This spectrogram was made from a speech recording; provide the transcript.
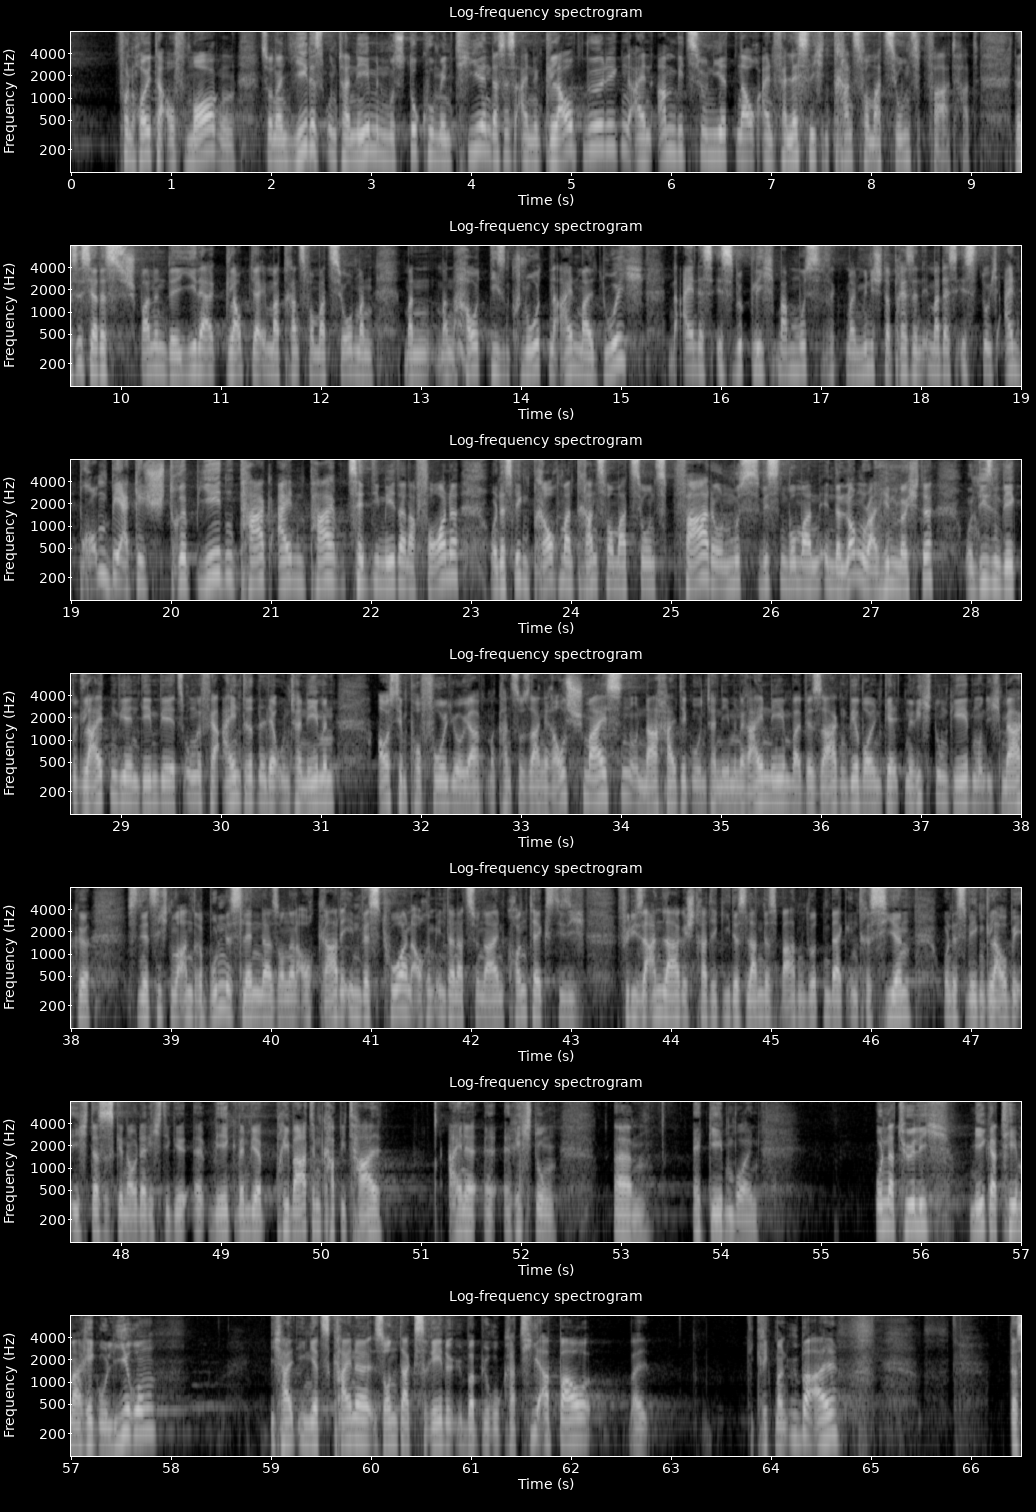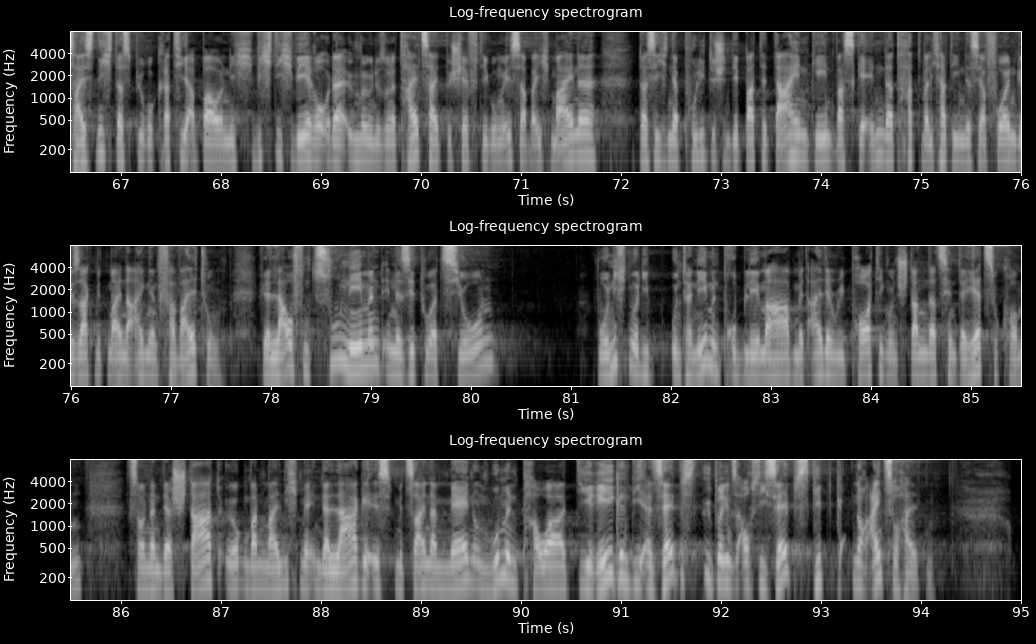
von heute auf morgen, sondern jedes Unternehmen muss dokumentieren, dass es einen glaubwürdigen, einen ambitionierten, auch einen verlässlichen Transformationspfad hat. Das ist ja das Spannende. Jeder glaubt ja immer Transformation, man, man, man haut diesen Knoten einmal durch. Nein, das ist wirklich, man muss, sagt mein Ministerpräsident immer, das ist durch ein Brombeergestrüpp jeden Tag ein paar Zentimeter nach vorne. Und deswegen braucht man Transformationspfade und muss wissen, wo man in the long run hin möchte. Und diesen Weg begleiten wir, indem wir jetzt ungefähr ein Drittel Drittel der Unternehmen aus dem Portfolio, ja, man kann es so sagen, rausschmeißen und nachhaltige Unternehmen reinnehmen, weil wir sagen, wir wollen Geld eine Richtung geben. Und ich merke, es sind jetzt nicht nur andere Bundesländer, sondern auch gerade Investoren, auch im internationalen Kontext, die sich für diese Anlagestrategie des Landes Baden-Württemberg interessieren. Und deswegen glaube ich, das ist genau der richtige äh, Weg, wenn wir privatem Kapital eine äh, Richtung ähm, geben wollen. Und natürlich Megathema Regulierung. Ich halte Ihnen jetzt keine Sonntagsrede über Bürokratieabbau, weil die kriegt man überall. Das heißt nicht, dass Bürokratieabbau nicht wichtig wäre oder immer so eine Teilzeitbeschäftigung ist, aber ich meine, dass sich in der politischen Debatte dahingehend was geändert hat, weil ich hatte Ihnen das ja vorhin gesagt mit meiner eigenen Verwaltung. Wir laufen zunehmend in eine Situation, wo nicht nur die Unternehmen Probleme haben, mit all den Reporting und Standards hinterherzukommen, sondern der Staat irgendwann mal nicht mehr in der Lage ist, mit seiner Man- und Woman-Power die Regeln, die er selbst übrigens auch sich selbst gibt, noch einzuhalten.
